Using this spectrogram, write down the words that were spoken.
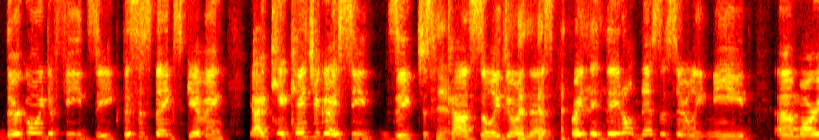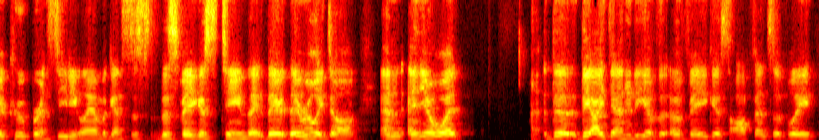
they're going to feed Zeke. This is Thanksgiving. I can't can't you guys see Zeke just yeah. constantly doing this? right? They, they don't necessarily need uh, Mari Cooper and CeeDee Lamb against this this Vegas team. They they they really don't. And and you know what? The the identity of the of Vegas offensively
